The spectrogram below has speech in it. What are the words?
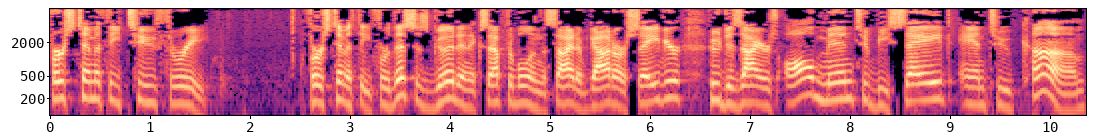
1 Timothy 2 3. 1 Timothy, for this is good and acceptable in the sight of God our Savior, who desires all men to be saved and to come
